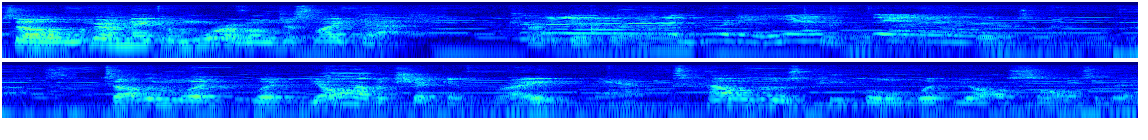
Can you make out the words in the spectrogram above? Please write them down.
So we're gonna make more of them just like that. Try to get the thing like that there so we have little dots. Tell them what what y'all have a chicken, right? Tell those people what y'all saw today.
